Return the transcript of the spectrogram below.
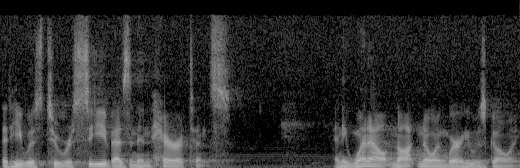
that he was to receive as an inheritance. And he went out not knowing where he was going.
